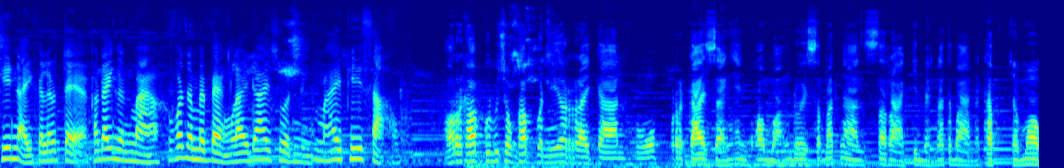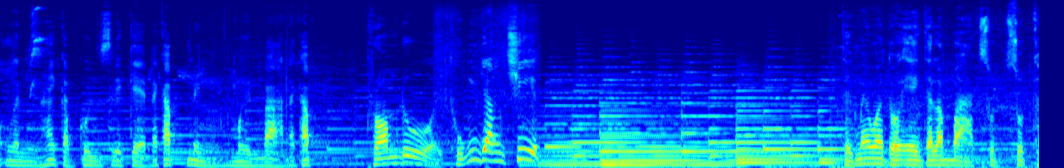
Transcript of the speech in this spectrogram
ที่ไหนก็แล้วแต่เขาได้เงินมาเขาก็จะมาแบ่งรายได้ส่วนหนึ่งมาให้พี่สาว เอาละครับคุณผู้ชมครับวันนี้รายการโฮปประกายแสงแห่งความหวัง โดยสำนักงานสลากกินแบ่งรัฐบาลนะครับจะมอบเงินให้กับคุณสิริเกตนะครับ10,000 บาทนะครับ พร้อมด้วยถุงยังชีพ ถึงแม้ว่าตัวเองจะลำบากสุดๆ ข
